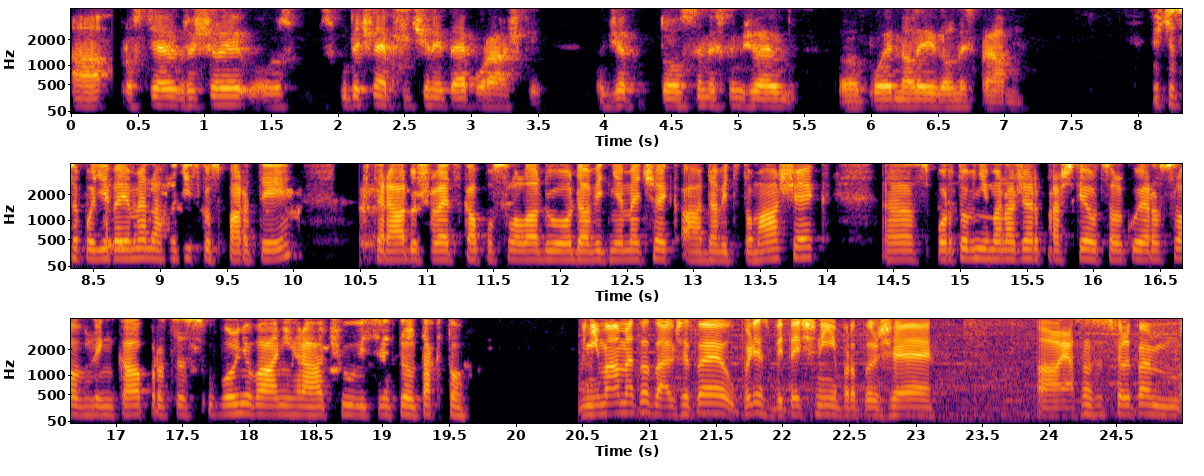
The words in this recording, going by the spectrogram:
a prostě řešili eh, skutečné příčiny té porážky. Takže to si myslím, že pojednali velmi správně. Ještě se podívejme na hledisko Sparty, která do Švédska poslala duo David Němeček a David Tomášek. Eh, sportovní manažer pražského celku Jaroslav Hlinka proces uvolňování hráčů vysvětlil takto. Vnímáme to tak, že to je úplně zbytečný, protože já jsem se s Filipem,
